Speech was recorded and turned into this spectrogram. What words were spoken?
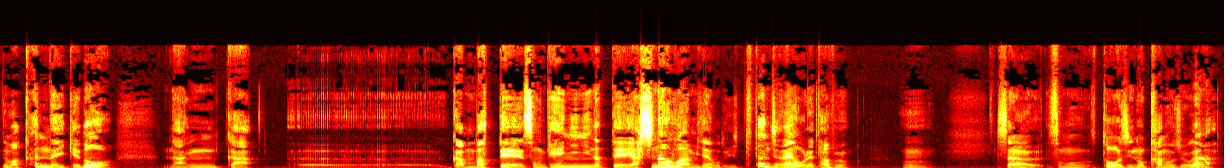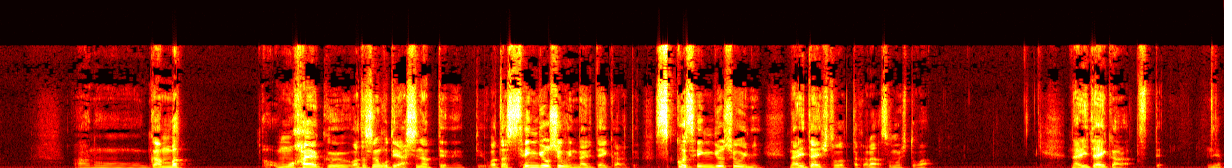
で、わかんないけど、なんか、頑張って、その芸人になって養うわ、みたいなこと言ってたんじゃない？俺多分。うん。そしたら、その当時の彼女が、あのー、頑張っ、もう早く私のこと養ってねっていう。私専業主婦になりたいからって。すっごい専業主婦になりたい人だったから、その人は。なりたいから、つって。ね。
